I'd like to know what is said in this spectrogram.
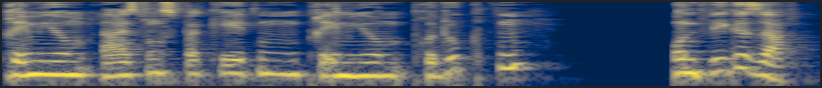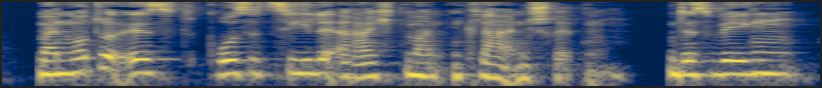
Premium-Leistungspaketen, Premium-Produkten. Und wie gesagt, mein Motto ist, große Ziele erreicht man in kleinen Schritten. Und deswegen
